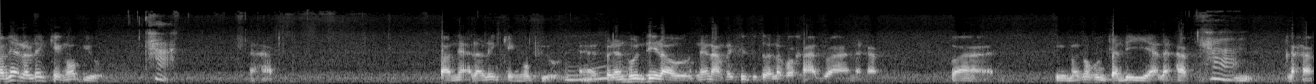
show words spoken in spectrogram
อนเนี้ยเราเล่นเก่งงบอยู่ค่ะ นะครับ ตอนเนี้ยเราเล่นเก่งงบอยู่อืมนะฮะเพราะฉะนั้นหุ้นที่เราแนะนำให้ซื้อทุกตัวเราก็คาดว่านะครับ ว่าคือมันก็คงจะดีอะนะครับค่ะอืมนะครับ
